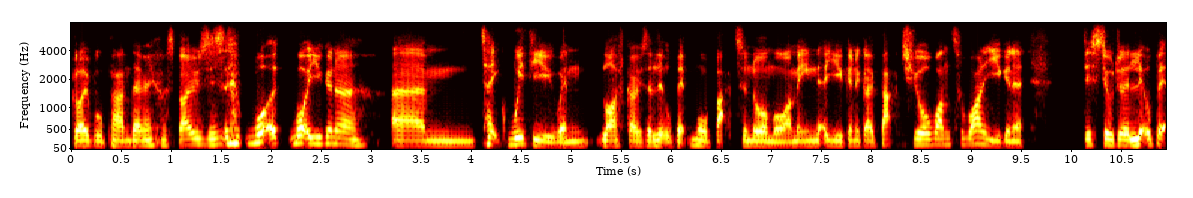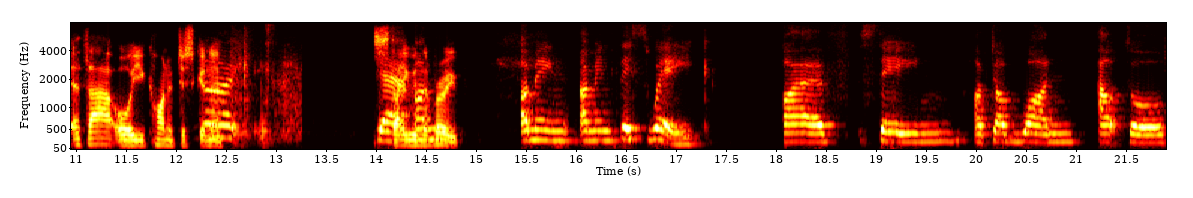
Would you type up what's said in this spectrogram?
global pandemic, I suppose, is what what are you gonna um, take with you when life goes a little bit more back to normal? I mean, are you going to go back to your one to one? Are you going to still do a little bit of that, or are you kind of just going to no. yeah, stay with um, the route? I mean, I mean, this week I've seen, I've done one outdoor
